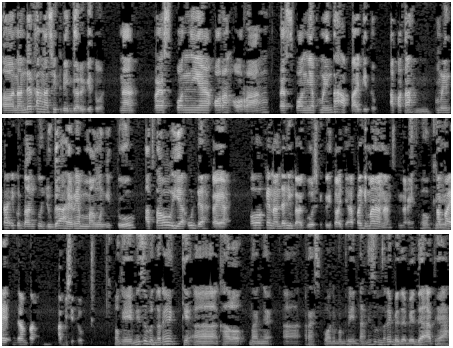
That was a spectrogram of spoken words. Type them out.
uh, Nanda kan ngasih trigger gitu. Nah, responnya orang-orang, responnya pemerintah apa gitu? Apakah hmm. pemerintah ikut bantu juga akhirnya membangun itu atau ya udah kayak oh oke okay, Nanda nih bagus gitu itu aja apa gimana Nan sebenarnya? Okay. Apa dampak habis itu? Oke, ini sebenarnya uh, kalau nanya uh, responnya pemerintah ini sebenarnya beda-beda ya.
